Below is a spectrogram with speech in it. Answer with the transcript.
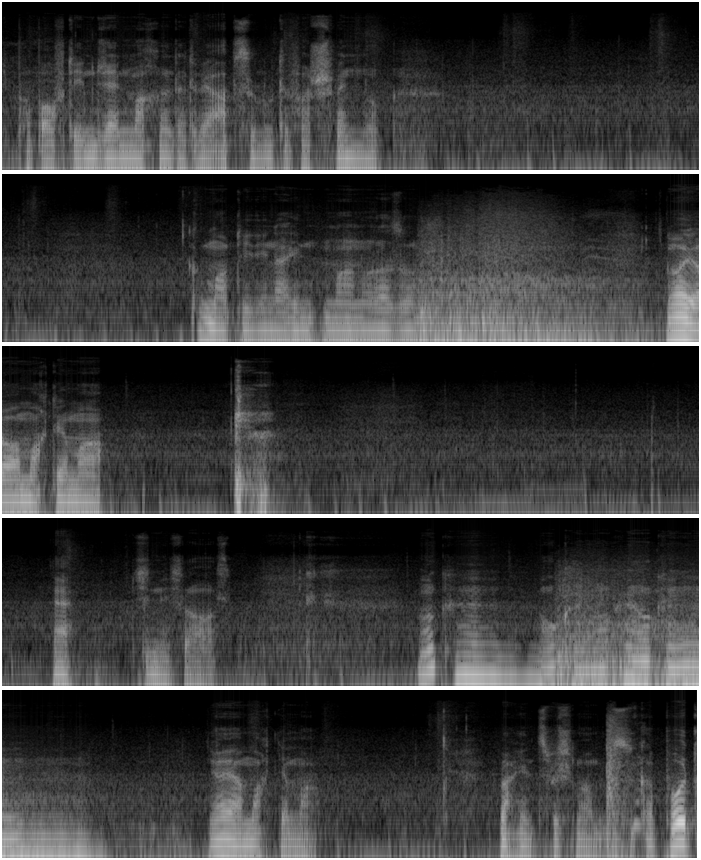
Ich pop auf den Gen mache, das wäre absolute Verschwendung. Guck mal, ob die den da hinten machen oder so. Naja, ja, macht ihr mal. ja, sieht nicht so aus. Okay, okay, okay, okay. Ja, ja, macht ihr mal. Ich mache inzwischen mal ein bisschen kaputt.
